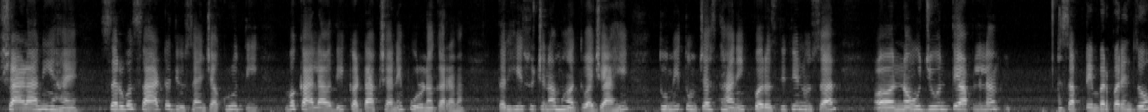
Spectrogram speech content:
शाळानिहाय सर्व साठ दिवसांच्या कृती व कालावधी कटाक्षाने पूर्ण करावा. तर ही सूचना महत्त्वाची आहे. तुम्ही तुमच्या स्थानिक परिस्थितीनुसार नऊ जून ते आपल्याला सप्टेंबरपर्यंत जो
